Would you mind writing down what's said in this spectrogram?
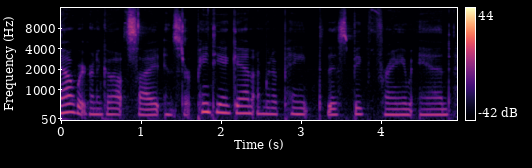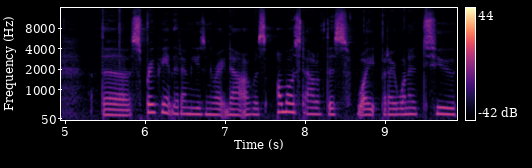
Now we're going to go outside and start painting again. I'm going to paint this big frame and the spray paint that I'm using right now, I was almost out of this white, but I wanted to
